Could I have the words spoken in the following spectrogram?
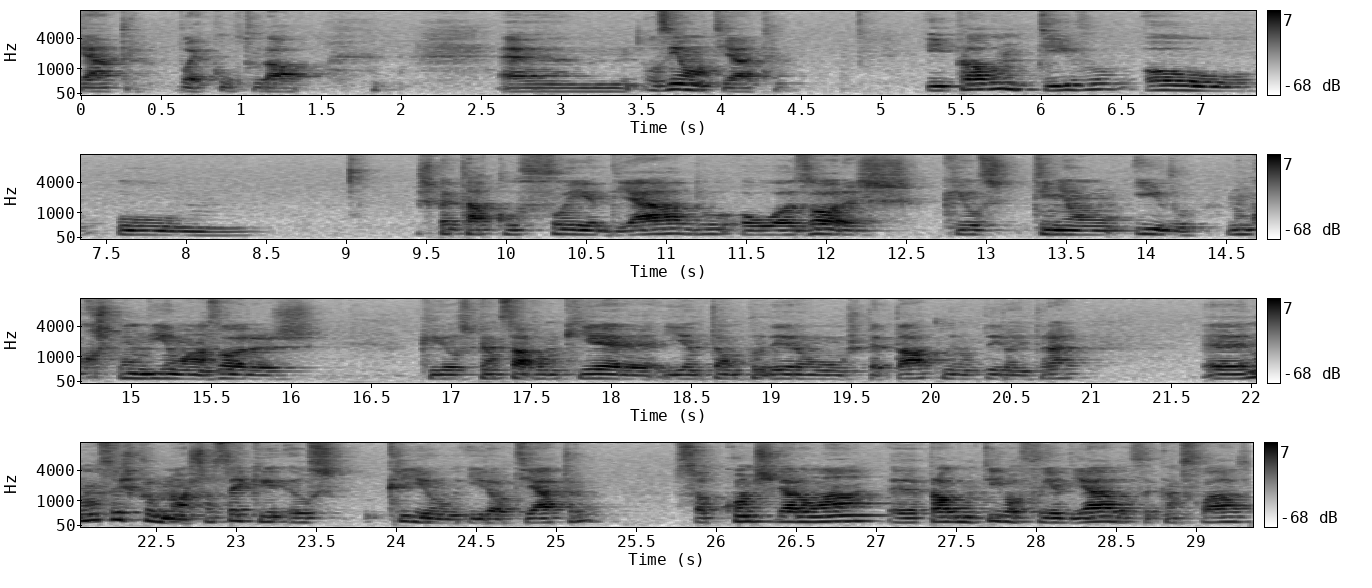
teatro, é cultural. um, eles iam ao teatro e por algum motivo ou o espetáculo foi adiado ou as horas que eles tinham ido não correspondiam às horas que eles pensavam que era e então perderam o espetáculo e não podiam entrar. Uh, não sei os pormenores, só sei que eles queriam ir ao teatro, só que quando chegaram lá, uh, por algum motivo, ou foi adiado, ou foi cancelado,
